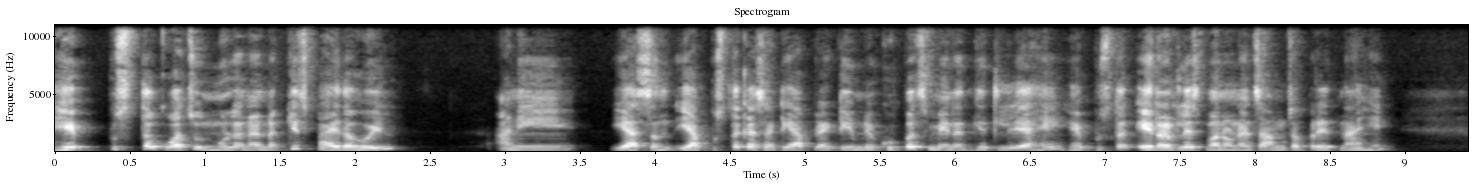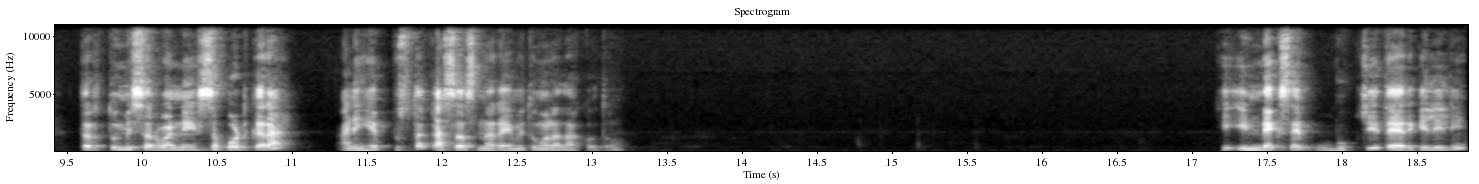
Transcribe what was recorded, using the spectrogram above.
हे पुस्तक वाचून मुलांना नक्कीच फायदा होईल. आणि या सं या पुस्तकासाठी आपल्या टीमने खूपच मेहनत घेतलेली आहे. हे पुस्तक एररलेस बनवण्याचा आमचा प्रयत्न आहे. तर तुम्ही सर्वांनी सपोर्ट करा आणि हे पुस्तक असं असणार आहे मी तुम्हाला दाखवतो. ही इंडेक्स आहे बुकची तयार केलेली.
